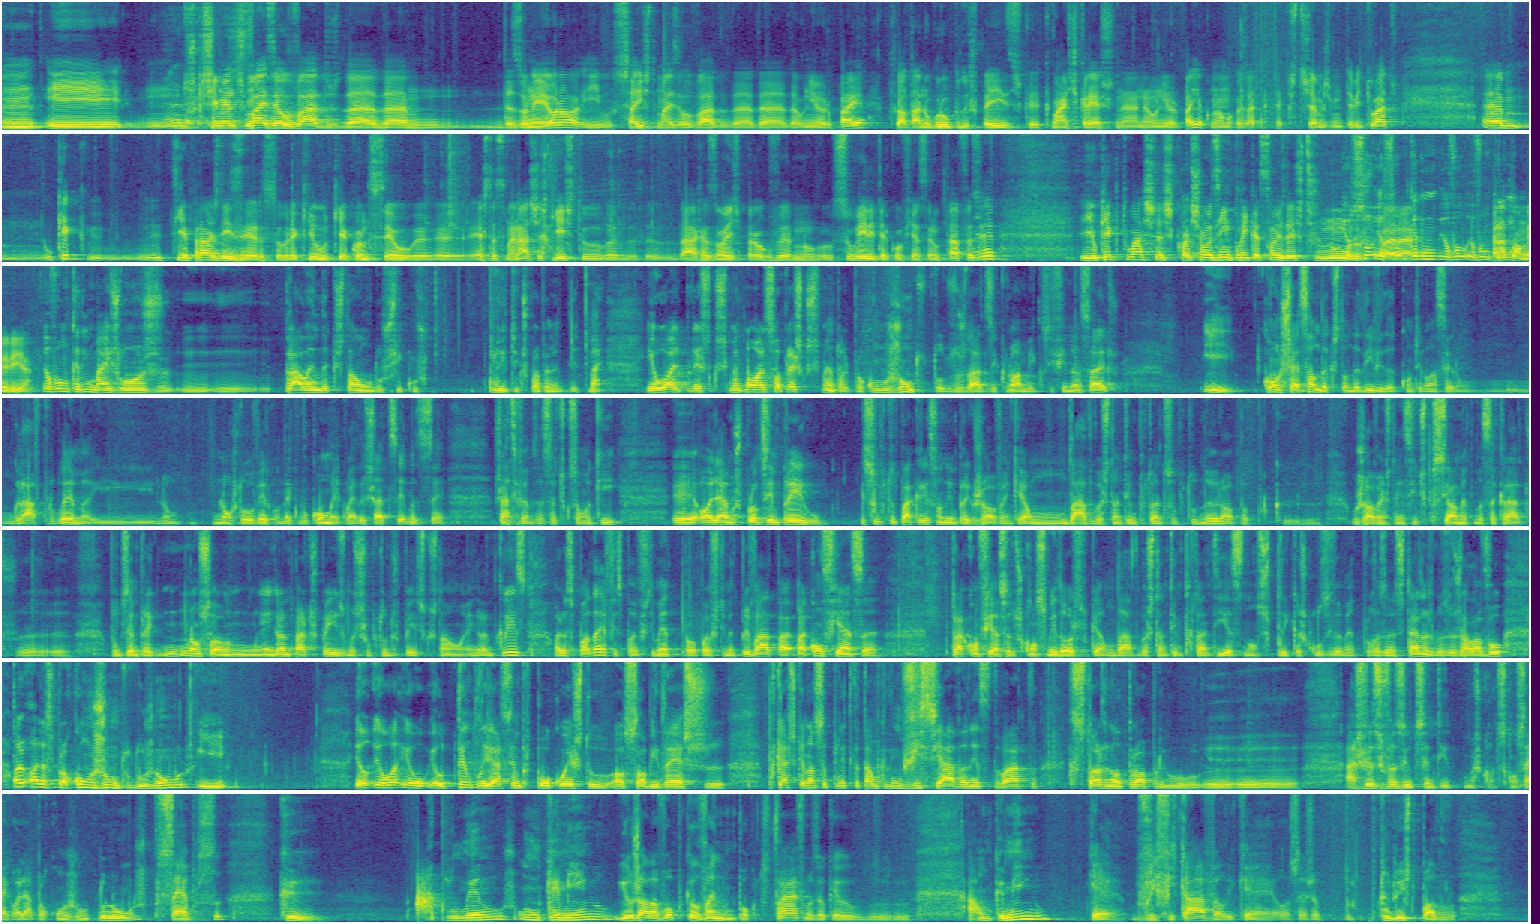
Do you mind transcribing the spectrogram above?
Um, e um dos crescimentos mais elevados da, da, da, zona euro e o sexto mais elevado da, da, da, União Europeia. Portugal está no grupo dos países que, que mais cresce na, na União Europeia, que não é uma coisa a que, a que estejamos muito habituados. Um, o que é que te apraz dizer sobre aquilo que aconteceu uh, esta semana? Achas que isto uh, dá razões para o Governo sorrir e ter confiança no que está a fazer? E o que é que tu achas, quais são as implicações destes números eu sou, eu para, um eu vou, eu vou um para a tua Almeria? Eu vou um bocadinho mais longe, para além da questão dos ciclos políticos propriamente dito. Bem, eu olho para este crescimento, não olho só para este crescimento, olho para o conjunto de todos os dados económicos e financeiros e com exceção da questão da dívida, que continua a ser um, um grave problema e, e, não, não estou a ver quando é que, como é que vai deixar de ser, mas é, já tivemos essa discussão aqui. Eh, olhamos para o desemprego e, sobretudo, para a criação de emprego jovem, que é um dado bastante importante, sobretudo na Europa, porque os jovens têm sido especialmente massacrados eh, pelo desemprego, não só em grande parte dos países, mas sobretudo nos países que estão em grande crise. Olha-se para o déficit, para o investimento, para o investimento privado, para, para a confiança para a confiança dos consumidores, porque é um dado bastante importante e esse não se explica exclusivamente por razões externas, mas eu já lá vou. Olha-se para o conjunto dos números e eu, eu, eu, eu, tento ligar sempre pouco isto ao sobe e desce, porque acho que a nossa política está um bocadinho viciada nesse debate, que se torna o próprio, eh, eh, às vezes, vazio de sentido. Mas quando se consegue olhar para o conjunto de números, percebe-se que há pelo menos um caminho, e eu já lá vou porque ele vem de um pouco de trás, mas eu quero. Há um caminho que é verificável e que é, ou seja, tudo isto pode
